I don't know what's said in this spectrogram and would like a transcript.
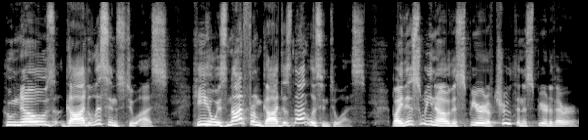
Who knows God listens to us. He who is not from God does not listen to us. By this we know the spirit of truth and the spirit of error.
